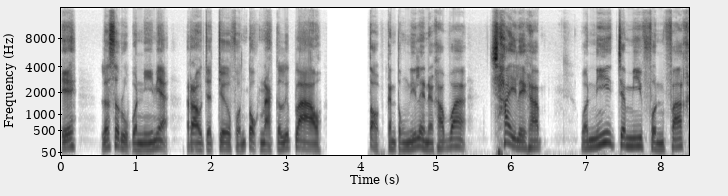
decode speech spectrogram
เอ๊ะ แล้วสรุปวันนี้เนี่ยเราจะเจอฝนตกหนักกันหรือเปล่า ตอบกันตรงนี้เลยนะครับว่า ใช่เลยครับ วันนี้จะมีฝนฟ้าข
